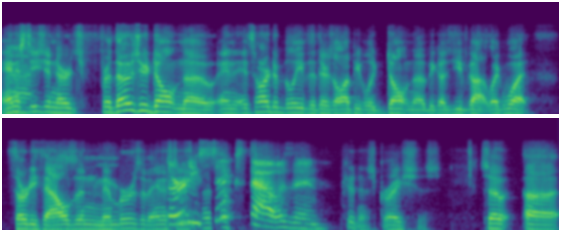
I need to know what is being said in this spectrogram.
Anesthesia nerds, for those who don't know, and it's hard to believe that there's a lot of people who don't know because you've got like what, 30,000 members of anesthesia? nerds? Thirty-six thousand. Goodness gracious. So, uh,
